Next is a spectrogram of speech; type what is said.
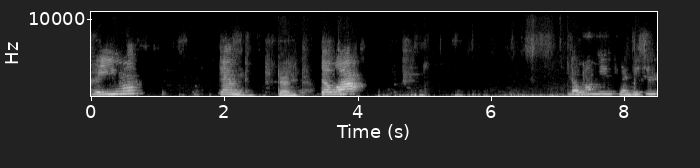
خيمة camp tent دواء دواء means medicine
